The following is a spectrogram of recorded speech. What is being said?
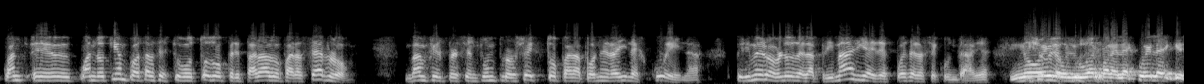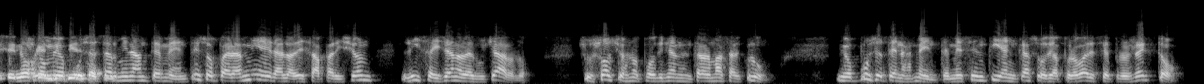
Cuando, eh, cuando tiempo atrás estuvo todo preparado para hacerlo, Banfield presentó un proyecto para poner ahí la escuela. Primero habló de la primaria y después de la secundaria. No era un lugar para la escuela y que se enoje Yo me opuse terminantemente. Eso para mí era la desaparición lisa y llana del Buchardo. Sus socios no podrían entrar más al club. Me opuse tenazmente. Me sentía, en caso de aprobar ese proyecto,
